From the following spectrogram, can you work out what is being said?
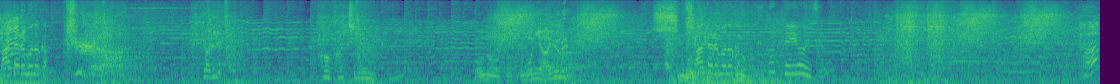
当たるものか光よ心地よいか炎と共に歩め。真か当たる。ものか炎よ食ってよいぞはっ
